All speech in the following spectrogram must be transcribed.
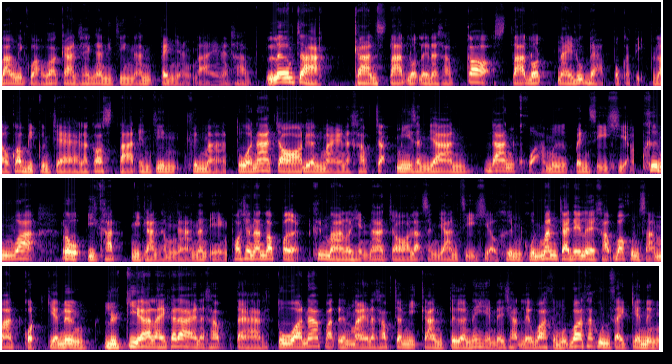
บ้างดีกว่าว่าการใช้งานจริงๆ นั้นเป็นอย่างไรนะครับ เริ่มจาก การสตาร์ทรถเลยนะครับ ก็สตาร์ทรถในรูปแบบปกติ เราก็บิดกุญแจแล้วก็สตาร์ทเอนจินขึ้นมา ตัวหน้าจอเรือนใหม่นะครับ จะมีสัญญาณด้านขวามือเป็นสีเขียว ขึ้นว่าระบบ e-cut มีการทำงานนั่นเอง เพราะฉะนั้นเราเปิดขึ้นมาเราเห็นหน้าจอและสัญญาณสีเขียวขึ้น คุณมั่นใจได้เลยครับว่าคุณสามารถกดเกียร์หนึ่งหรือเกียร์อะไรก็ได้นะครับ แต่ตัวหน้าปัดเรือนใหม่นะครับจะมีการเตือนให้เห็นได้ชัดเลยว่า สมมติว่าถ้าคุณใส่เกียร์หนึ่ง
